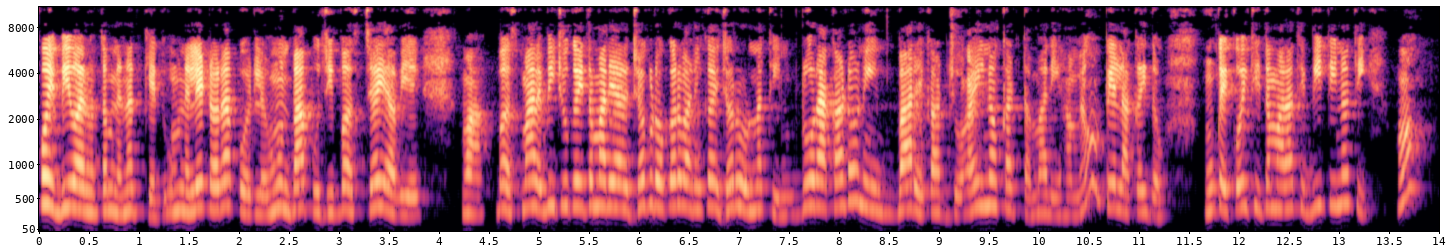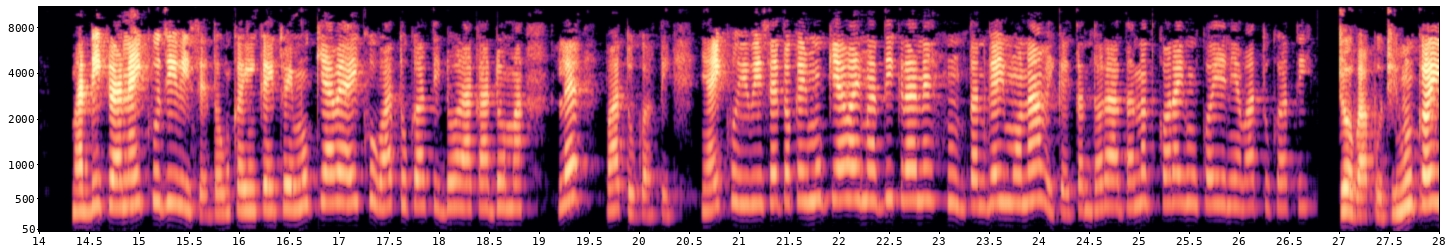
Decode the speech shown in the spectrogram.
કોઈ બીવાનું તમને નથી કહેતું. અમને લેટર આપો એટલે હું ને બાપુજી બસ જઈ આવીએ. વાહ, બસ, મારે બીજું કંઈ તમારે આ ઝઘડો કરવાની કંઈ જરૂર નથી. ડોરા કાઢો ને બારે કાઢજો. અહીં ન કાઢતા મારી સામે, હું પહેલાં કહી દઉં. હું કંઈ કોઈથી તમારાથી બીતી નથી, હો. મારા દીકરાને આખું જીવી છે તો હું કંઈ કંઈ થઈ મૂકી આવે, આખું વાતું કરતી ડોરા કાઢોમાં લે, વાતું કરતી. આખું એવી છે તો કંઈ મૂકી આવે મારા દીકરાને? હું તને ગઈ ના આવી કંઈ? તને ધરાધા નથી કરાય હું કંઈ એને વાતું કરતી. જો બાપુજી, હું કઈ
